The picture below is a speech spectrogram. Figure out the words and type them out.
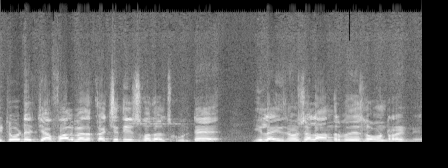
ఇటువంటి జఫాల మీద ఖర్చు తీసుకోదలుచుకుంటే వీళ్ళు ఐదు నిమిషాలు ఆంధ్రప్రదేశ్లో ఉండరండి.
